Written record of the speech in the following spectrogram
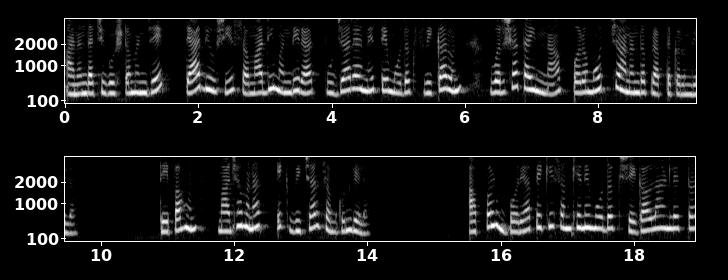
आनंदाची गोष्ट म्हणजे त्या दिवशी समाधी मंदिरात पुजाऱ्याने ते मोदक स्वीकारून वर्षाताईंना परमोच्च आनंद प्राप्त करून दिला. ते पाहून माझ्या मनात एक विचार चमकून गेला. आपण बऱ्यापैकी संख्येने मोदक शेगावला आणले तर?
